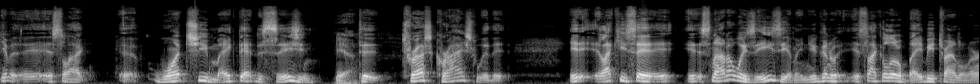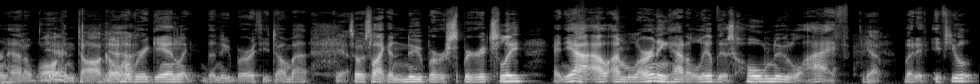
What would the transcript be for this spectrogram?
Yeah, but it's like uh, once you make that decision Yeah. to trust Christ with it, it like you said, it, it's not always easy. I mean, you're gonna. It's like a little baby trying to learn how to walk Yeah. and talk Yeah. all over again, like the new birth you're talking about. Yeah. So it's like a new birth spiritually, and yeah, I, I'm learning how to live this whole new life. Yeah. But if, if you'll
